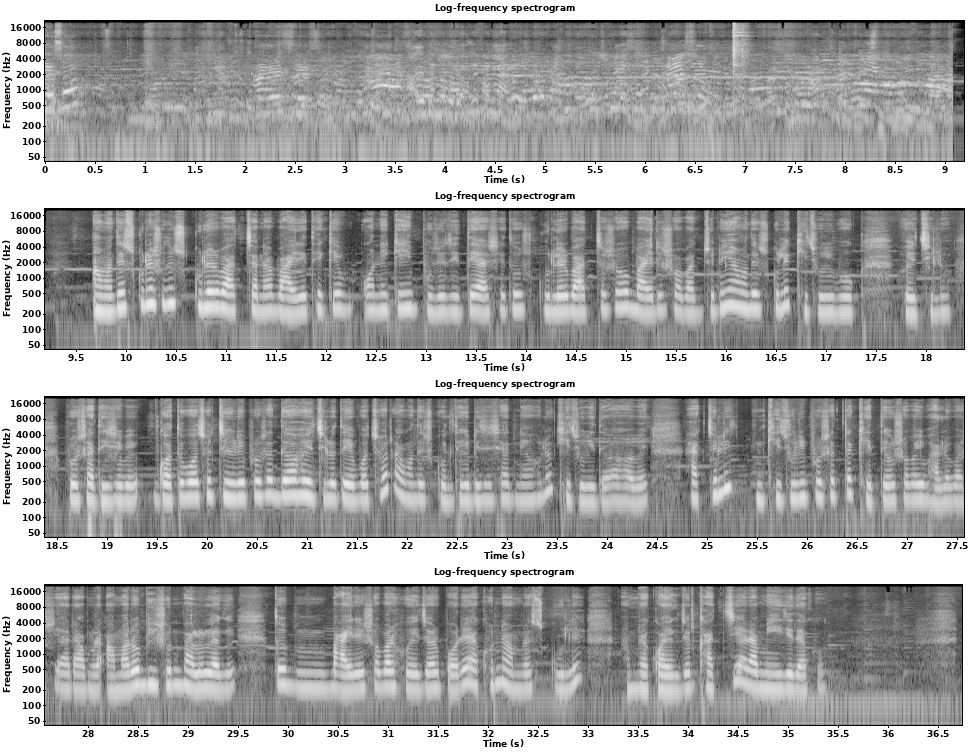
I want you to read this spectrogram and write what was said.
এসো আমাদের স্কুলে শুধু স্কুলের বাচ্চা না, বাইরে থেকে অনেকেই পুজো দিতে আসে। তো স্কুলের বাচ্চা সহ বাইরে সবার জন্যই আমাদের স্কুলে খিচুড়ি ভোগ হয়েছিল, প্রসাদ হিসেবে। গত বছর চিড়ে প্রসাদ দেওয়া হয়েছিল, তো এবছর আমাদের স্কুল থেকে ডিসিশন নেওয়া হলো খিচুড়ি দেওয়া হবে। অ্যাকচুয়ালি খিচুড়ি প্রসাদটা খেতেও সবাই ভালোবাসে আর আমরা, আমারও ভীষণ ভালো লাগে। তো বাইরে সবার হয়ে যাওয়ার পরে এখন আমরা স্কুলে আমরা কয়েকজন খাচ্ছি আর আমি এই যে দেখো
